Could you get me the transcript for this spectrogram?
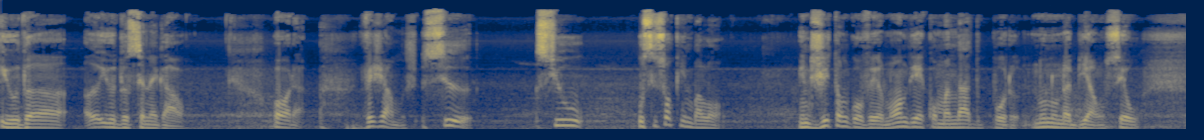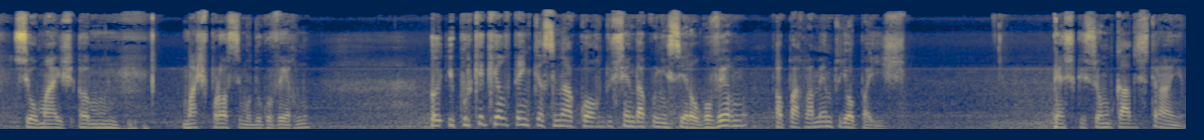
e o da e o do Senegal. Ora, vejamos, se, se o, o Sissoko Embaló indigita um governo onde é comandado por Nuno Nabião, seu, seu mais, um, mais próximo do governo, e por que, que ele tem que assinar acordos sem dar a conhecer ao governo, ao parlamento e ao país? Penso que isso é um bocado estranho.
